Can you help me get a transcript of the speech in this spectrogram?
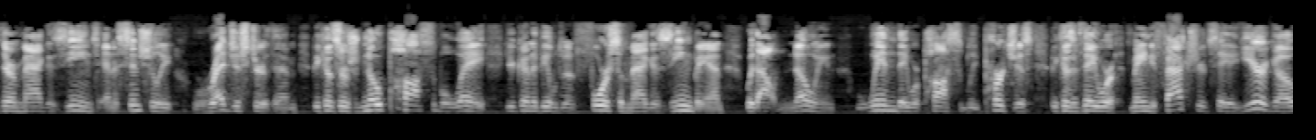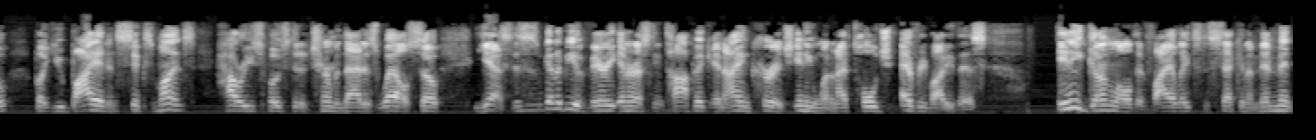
their magazines and essentially register them because there's no possible way you're going to be able to enforce a magazine ban without knowing when they were possibly purchased. Because if they were manufactured say a year ago but you buy it in 6 months how are you supposed to determine that as well? So yes this is going to be a very interesting topic and I encourage anyone and I've told everybody this any gun law that violates the Second Amendment,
